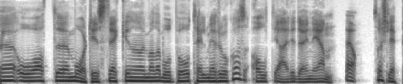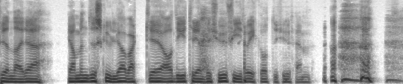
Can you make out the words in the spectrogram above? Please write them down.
Eh, og at eh, måltidstrekket når man har bodd på hotell med frokost, alltid er i døgn én. Ja. Så slipper den derre ja, men du skulle jo ha vært eh, av de 324 og ikke 825.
